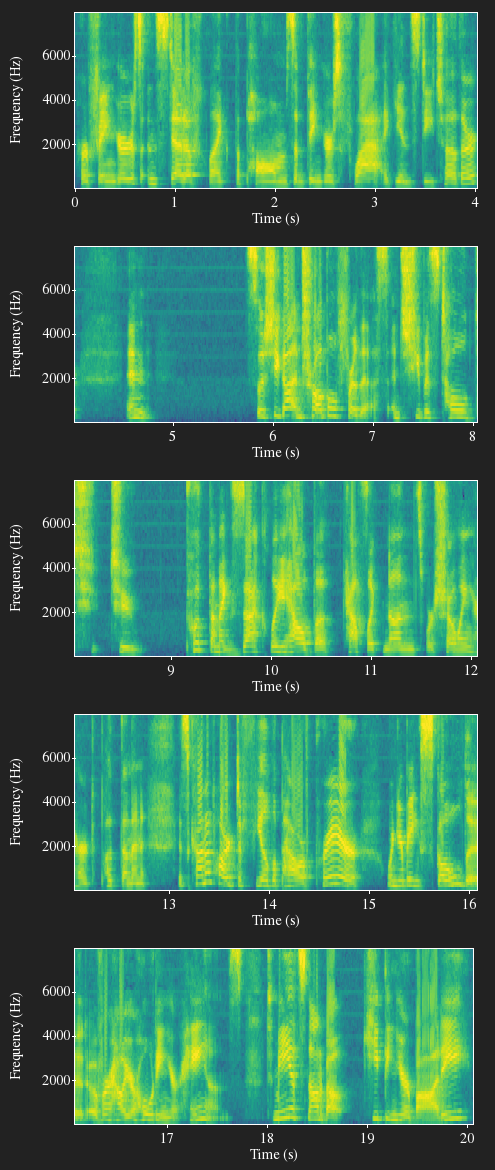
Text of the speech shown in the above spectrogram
her fingers, instead of like the palms and fingers flat against each other. And so she got in trouble for this, and she was told to, to put them exactly how the Catholic nuns were showing her to put them. And it's kind of hard to feel the power of prayer when you're being scolded over how you're holding your hands. To me, it's not about keeping your body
